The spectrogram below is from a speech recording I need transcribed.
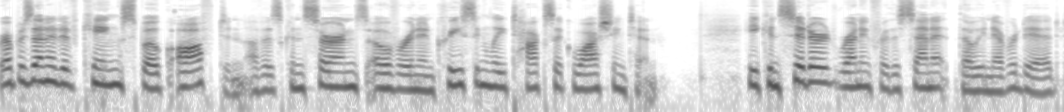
Representative King spoke often of his concerns over an increasingly toxic Washington. He considered running for the Senate, though he never did.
